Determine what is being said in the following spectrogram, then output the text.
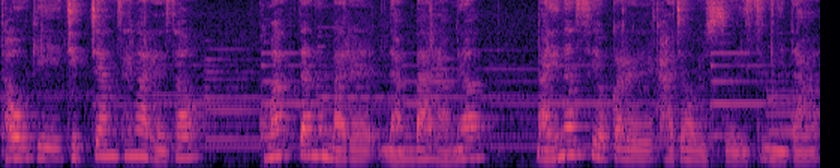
더욱이 직장 생활에서 고맙다는 말을 남발하면 마이너스 효과를 가져올 수 있습니다.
